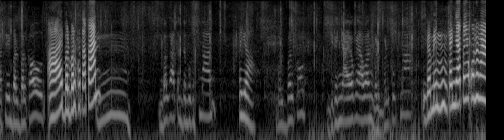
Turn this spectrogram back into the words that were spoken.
Ate, balbal ko. Ay, balbal ko tatan. Hmm. Baga, tanda bagus na. Ayo. Balbal ko. Di kanyayo kay awan, balbal ko na. Gamin kanya tayo ko na ma.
